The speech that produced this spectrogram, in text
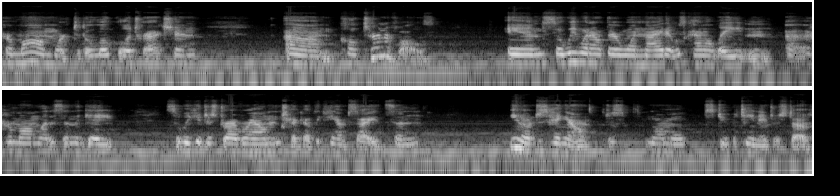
her mom worked at a local attraction um, called Turner Falls, and so we went out there one night. It was kind of late, and uh, her mom let us in the gate so we could just drive around and check out the campsites and you know just hang out, just normal stupid teenager stuff.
